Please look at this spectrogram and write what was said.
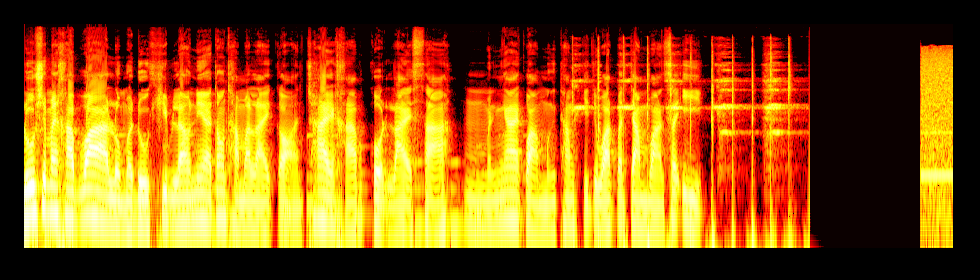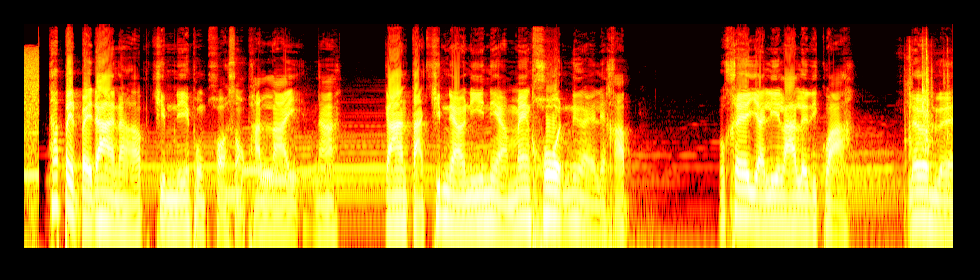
รู้ใช่ไหมครับว่าลงมาดูคลิปแล้วเนี่ยต้องทำอะไรก่อนใช่ครับ กดไลค์ซะมันง่ายกว่ามึงทำกิจวัตรประจำวันซะอีก ถ้าเป็นไปได้นะครับ คลิปนี้ผมขอ 2,000 ไลค์นะ การตัดคลิปแนวนี้เนี่ยแม่งโคตรเหนื่อยเลยครับ โอเคอย่าลีลาเลยดีกว่า เริ่มเลย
